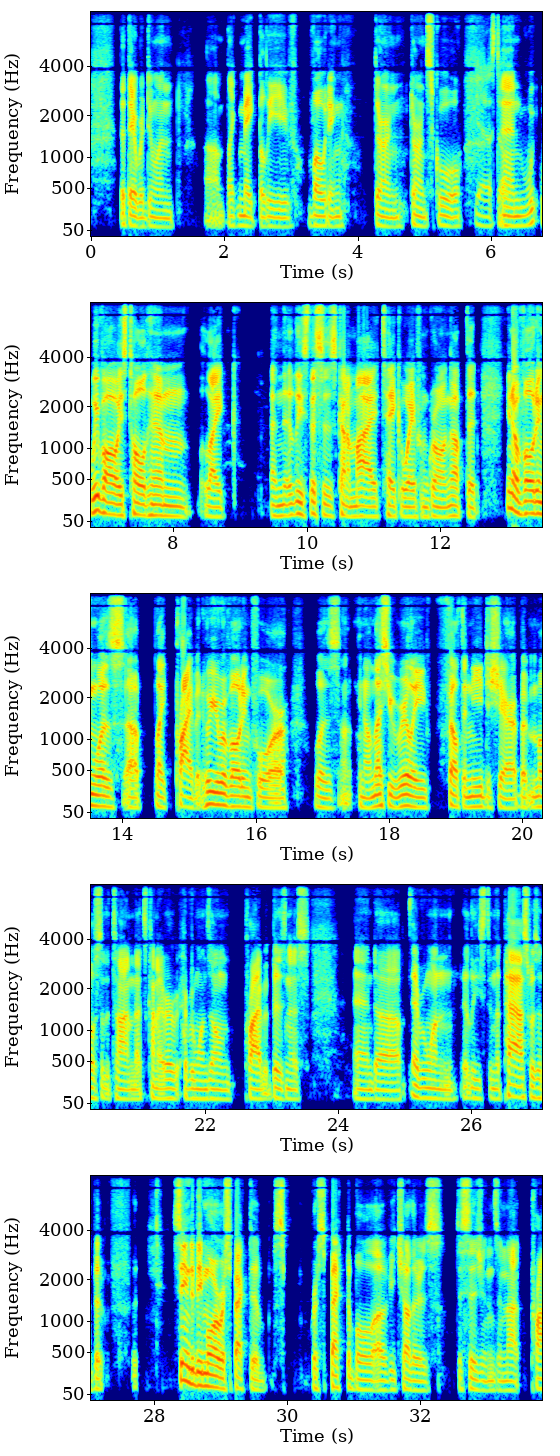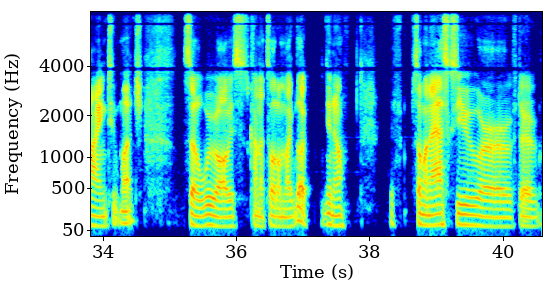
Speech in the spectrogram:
that they were doing um, like make believe voting during during school. Yeah, that's dope. and we, we've always told him like and at least this is kind of my takeaway from growing up that you know voting was uh, like private. Who you were voting for was uh, you know unless you really felt the need to share it but most of the time that's kind of everyone's own private business. And uh, everyone at least in the past was a bit seemed to be more respective respectable of each other's decisions and not prying too much so we were always kind of told them like, look, you know, if someone asks you or if they're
